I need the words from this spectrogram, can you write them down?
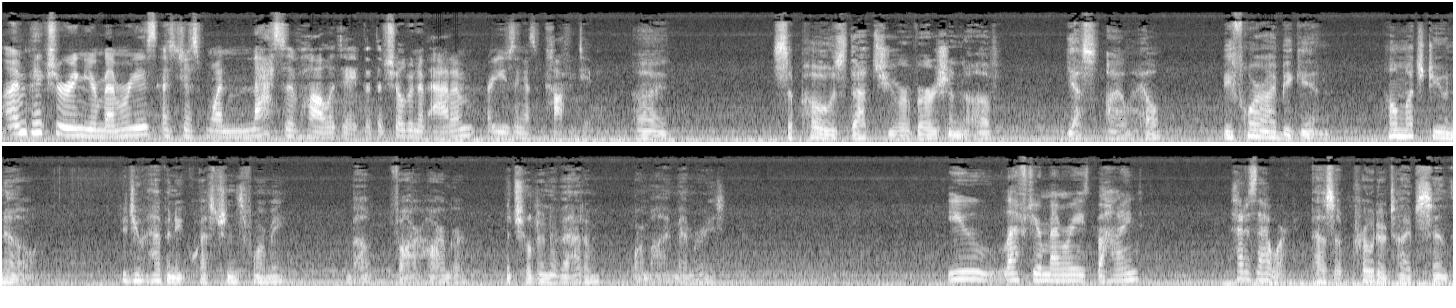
I'm picturing your memories as just one massive holotape that the children of Adam are using as a coffee table. I suppose that's your version of, yes, I'll help? Before I begin, how much do you know? Did you have any questions for me? About Far Harbor, the children of Adam, or my memories? You left your memories behind? How does that work? As a prototype synth,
